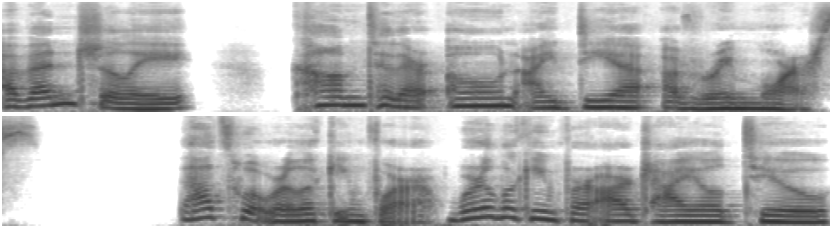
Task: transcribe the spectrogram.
eventually come to their own idea of remorse. That's what we're looking for. We're looking for our child to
